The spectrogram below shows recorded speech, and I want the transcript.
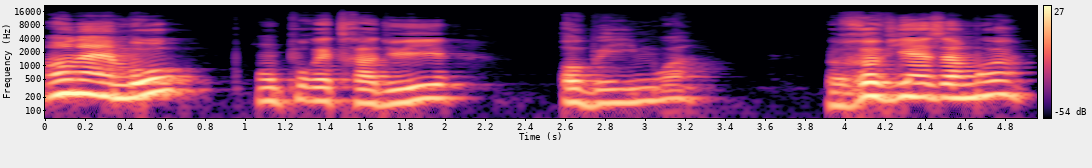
En un mot, on pourrait traduire Obéis-moi. Reviens à moi.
